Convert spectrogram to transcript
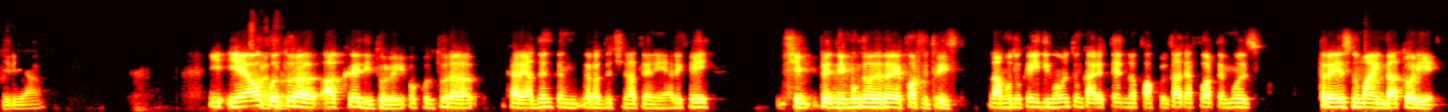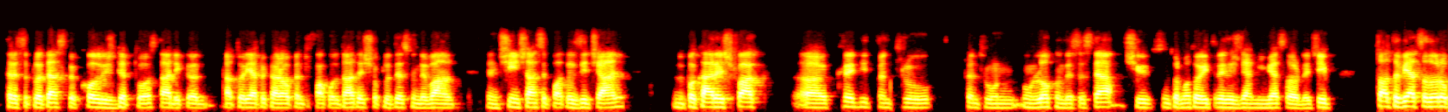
chiria. E o cultură a creditului, o cultură care e adânc înrădăcinată în ei. Adică ei și din punctul meu de vedere e foarte trist. La modul că ei din momentul în care termină facultatea, foarte mulți trăiesc numai în datorie. Trebuie să plătească college debtul ăsta, adică datoria pe care o au pentru facultate și o plătesc undeva în 5, 6, poate 10 ani, după care își fac uh, credit pentru, pentru un, un loc unde să stea și sunt următorii 30 de ani din viața lor. Deci ei, toată viața lor o,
